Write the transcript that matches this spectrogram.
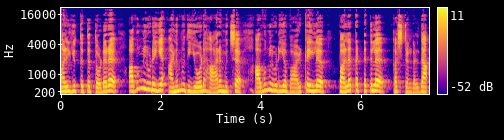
மல்யுத்தத்தை தொடர அவங்களுடைய அனுமதியோட ஆரம்பிச்ச அவங்களுடைய வாழ்க்கையில பல கட்டத்துல கஷ்டங்கள் தான்.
